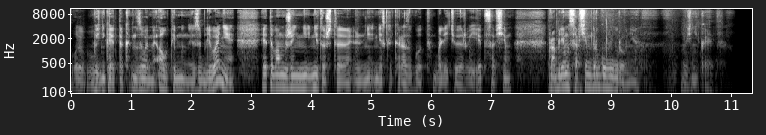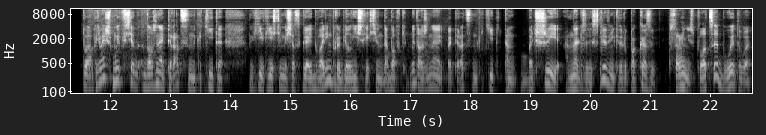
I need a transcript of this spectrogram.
возникает так называемые аутоиммунные заболевания. Это вам уже не, не то, что несколько раз в год болеть ОРВИ, это совсем проблема совсем другого уровня возникает понимаешь, мы все должны опираться на какие-то, на какие-то, если мы сейчас говорим про биологически активные добавки, мы должны опираться на какие-то там большие анализы исследований, которые показывают, по сравнению с плацебо, у этого,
